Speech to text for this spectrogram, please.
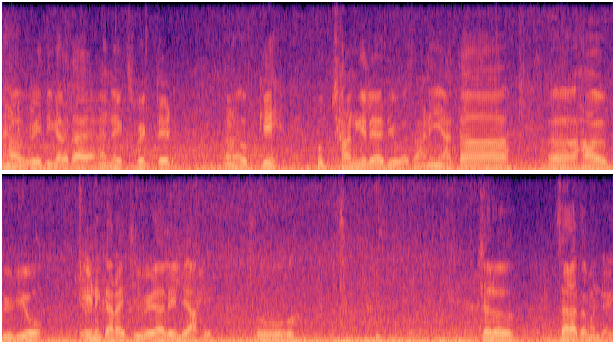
हां? वेदिकाला तर अनएक्सपेक्टेड पण ओके खूप छान गेले हा दिवस. आणि आता हा व्हिडिओ एंड करायची वेळ आलेली आहे. सो चलो चला आता मंडळी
